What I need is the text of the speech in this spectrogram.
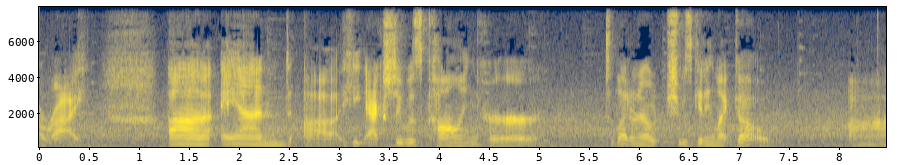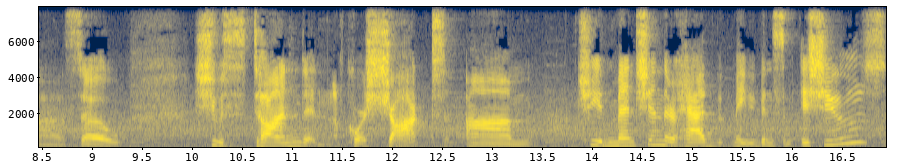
awry. Uh, and uh, he actually was calling her to let her know she was getting let go. Uh, so she was stunned and, of course, shocked. Um, she had mentioned there had maybe been some issues,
